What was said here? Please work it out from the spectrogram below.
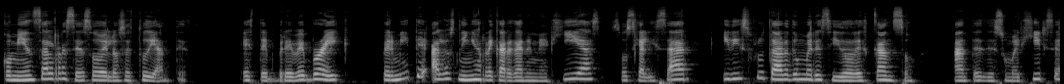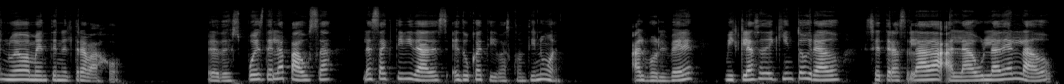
comienza el receso de los estudiantes. Este breve break permite a los niños recargar energías, socializar y disfrutar de un merecido descanso antes de sumergirse nuevamente en el trabajo. Pero después de la pausa, las actividades educativas continúan. Al volver, mi clase de quinto grado se traslada al aula de al lado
